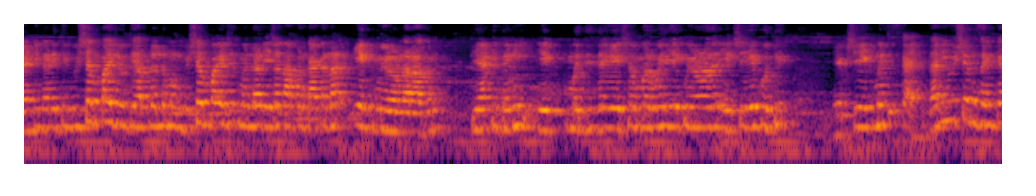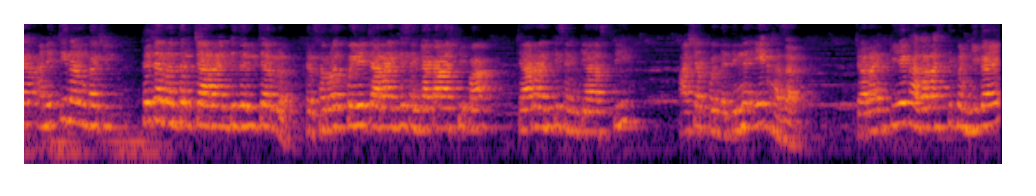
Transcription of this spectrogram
या ठिकाणी ती विषम पाहिजे होती आपल्याला. मग विषम पाहिजे म्हणल्यावर याच्यात आपण काय करणार? एक मिळवणार अजून. ती या ठिकाणी एक मध्ये जर एक शंभरमध्ये एक मिळवणार एकशे एक होती. एकशे एक म्हणजेच काय? झाली विषम संख्या आणि तीन अंकाची. त्याच्यानंतर चार अंकी जर विचारलं तर सर्वात पहिले चार अंकी संख्या काय असती पहा? चार अंकी संख्या असती अशा पद्धतीने एक हजार. चार अंकी एक हजार असती पण ही काय?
